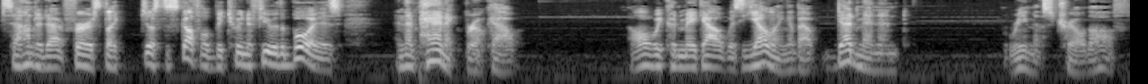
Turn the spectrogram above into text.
Sounded at first like just a scuffle between a few of the boys, and then panic broke out. All we could make out was yelling about dead men and. Remus trailed off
